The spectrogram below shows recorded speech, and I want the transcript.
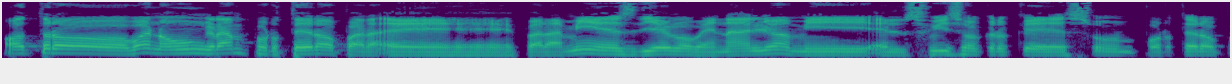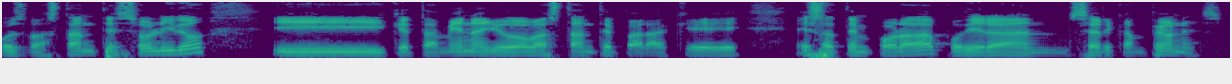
Otro, bueno, un gran portero para, eh, para mí es Diego Benaglio. A mí el suizo creo que es un portero pues bastante sólido y que también ayudó bastante para que esa temporada pudieran ser campeones.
